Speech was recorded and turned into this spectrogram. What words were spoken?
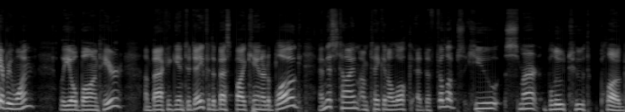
everyone, Leo Bond here. I'm back again today for the Best Buy Canada blog, and this time I'm taking a look at the Philips Hue Smart Bluetooth Plug,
